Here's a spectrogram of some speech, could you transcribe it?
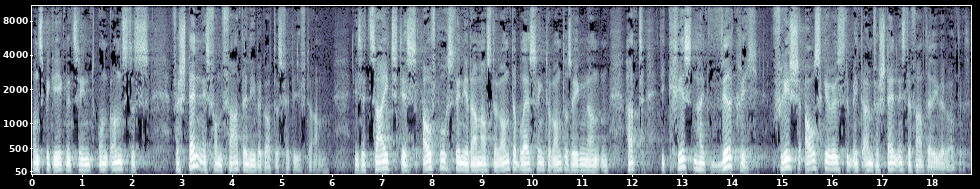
uns begegnet sind und uns das Verständnis von Vaterliebe Gottes vertieft haben diese Zeit des Aufbruchs, den wir damals Toronto Blessing, Toronto Segen nannten, hat die Christenheit wirklich frisch ausgerüstet mit einem Verständnis der Vaterliebe Gottes.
